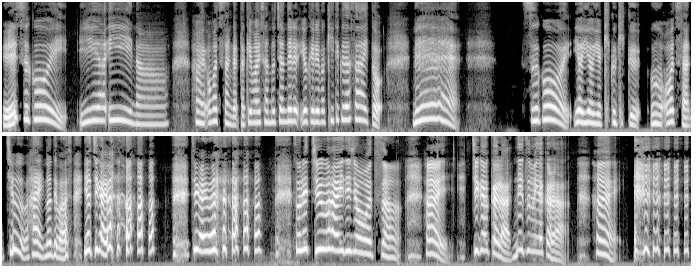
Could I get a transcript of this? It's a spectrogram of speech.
えー、すごい。いや、いいなはい。お松さんが竹舞さんのチャンネル、良ければ聞いてください、と。ねえ。すごい。いやいやいや、聞く聞く。うん、お松さん、チュー、はい、飲んでます。いや、違います。違います。それ、チューハイでしょ、お松さん。はい。違うから。ネズミだから。はい。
